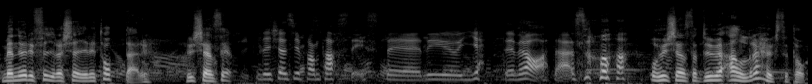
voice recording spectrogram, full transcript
Men nu är det fyra tjejer i topp där. Hur känns det? Det känns ju fantastiskt. Det, det är ju jättebra att det är så. Och hur känns det att du är allra högst i topp?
